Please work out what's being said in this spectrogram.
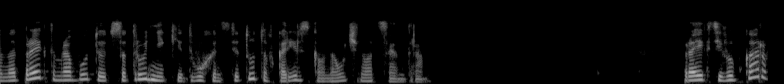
Над проектом работают сотрудники двух институтов Карельского научного центра. В проекте WebCar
